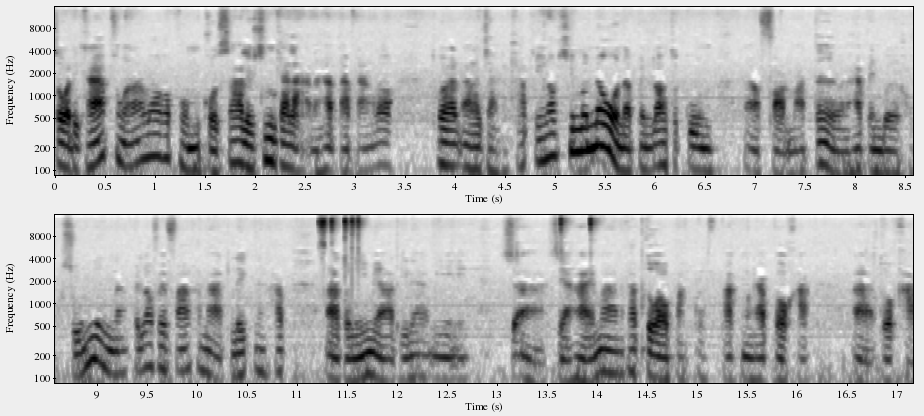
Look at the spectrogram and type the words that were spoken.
สวัสดีครับส่งล้างลอกกับผมโกซ่าเลชินกาลานะครับตามล้างลอกทั่วอาณาจักรนะครับจริงๆลอกชิมโนนะเป็นลอกตระกูลฟอร์ดมาสเตอร์นะครับเป็นเบอร์ 601 นะ เป็นลอกไฟฟ้าขนาดเล็กนะครับอ่าตัวนี้มีอาทีแรกมีเสียหายมากนะครับ ตัวปลั๊กปลั๊กนะครับตัวขาอ่าตัวขา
